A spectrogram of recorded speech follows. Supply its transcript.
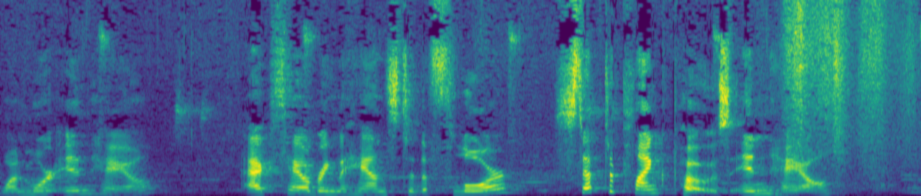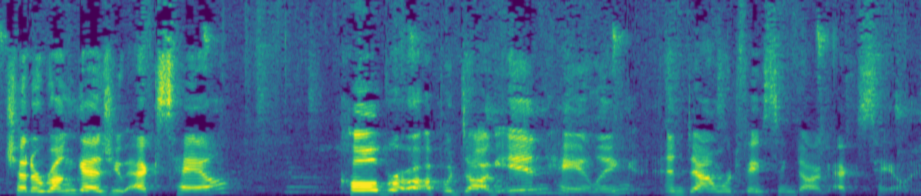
One more inhale. Exhale, bring the hands to the floor. Step to plank pose. Inhale. Chaturanga as you exhale. Cobra or upward dog inhaling and downward facing dog exhaling.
